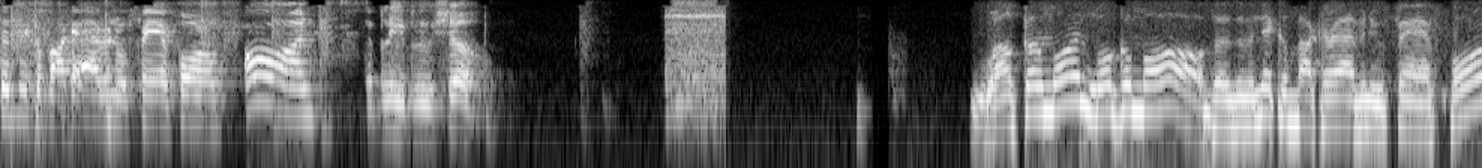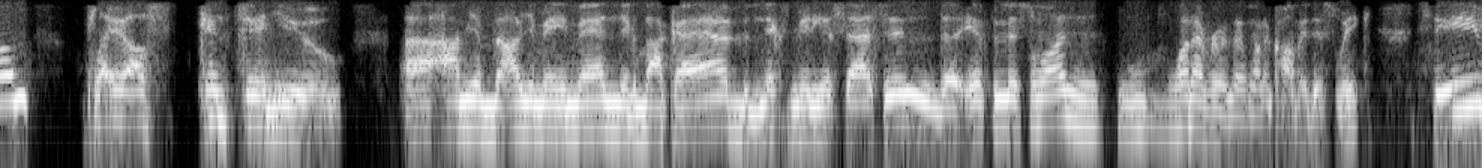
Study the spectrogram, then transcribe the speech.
The Knickerbocker Avenue Fan Forum on the Bleed Blue Show. Welcome on, welcome all to the Knickerbocker Avenue Fan Forum. Playoffs continue. Uh, I'm your I'm your main man, Knickerbocker Ave, the Knicks media assassin, the infamous one, whatever they want to call me this week. Steve,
